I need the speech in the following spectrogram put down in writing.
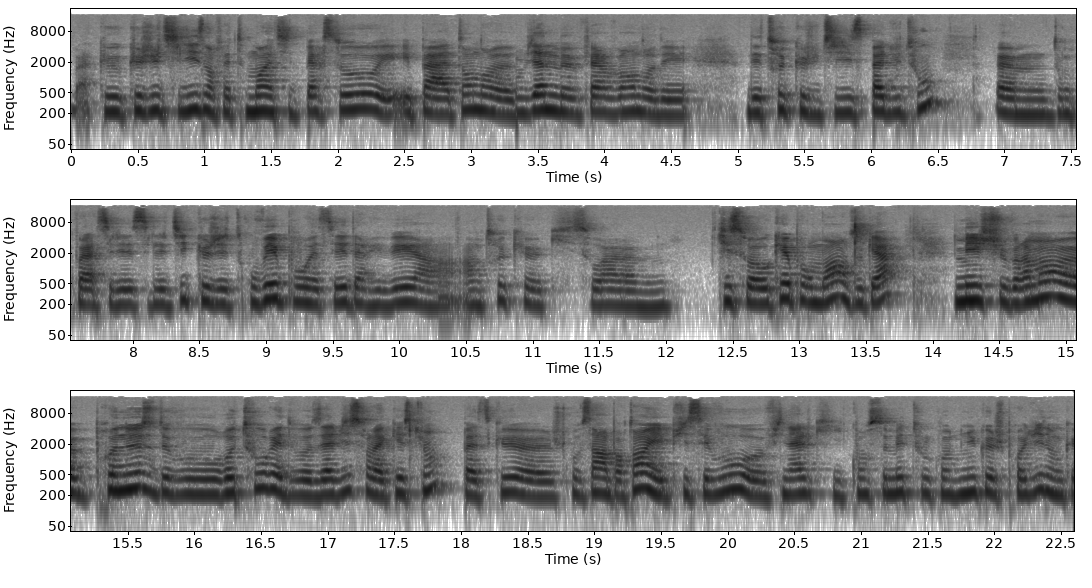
bah, que, j'utilise en fait moi à titre perso, et, pas attendre, on vient me faire vendre des, des trucs que j'utilise pas du tout. Euh, donc voilà, c'est l'éthique que j'ai trouvée pour essayer d'arriver à un, truc euh, qui soit, euh, qui soit OK pour moi en tout cas. Mais je suis vraiment preneuse de vos retours et de vos avis sur la question parce que je trouve ça important. Et puis c'est vous au final qui consommez tout le contenu que je produis. Donc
